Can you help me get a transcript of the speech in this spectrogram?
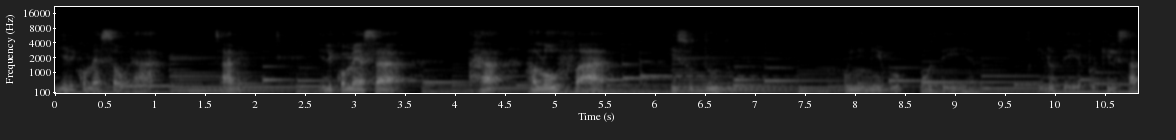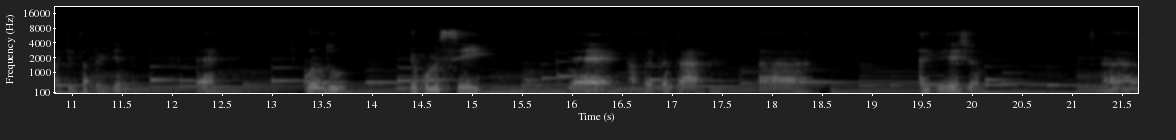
e ele começa a orar, sabe? Ele começa a, a louvar isso tudo. O inimigo odeia. Ele odeia porque ele sabe que ele está perdendo, né? E quando eu comecei, né, a frequentar a, a igreja, a,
